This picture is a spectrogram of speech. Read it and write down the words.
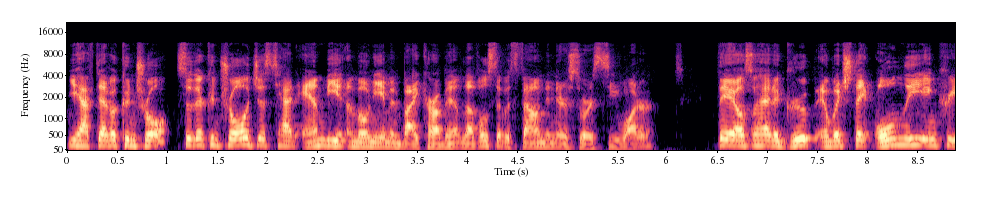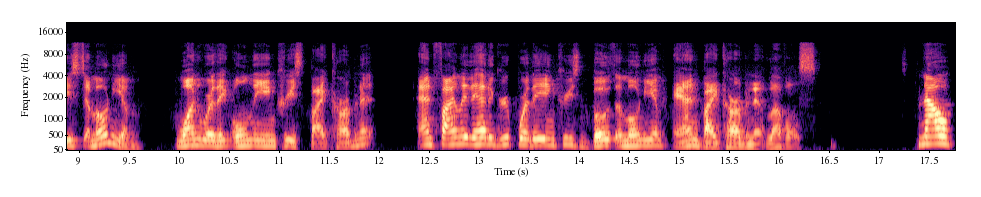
You have to have a control, so their control just had ambient ammonium and bicarbonate levels that was found in their source seawater. They also had a group in which they only increased ammonium, one where they only increased bicarbonate, and finally they had a group where they increased both ammonium and bicarbonate levels. Now,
